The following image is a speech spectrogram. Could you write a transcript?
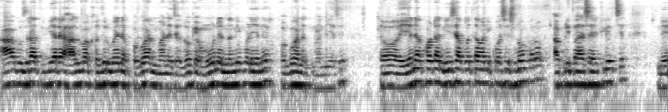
આ ગુજરાત અત્યારે હાલમાં ખજૂરભાઈને ભગવાન માને છે. જોકે હું ને નની પણ એને ભગવાન જ માનીએ છે તો એને ખોટા નિશા બતાવવાની કોશિશ ન કરો. આપણી તો આશા એટલી જ છે. ને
